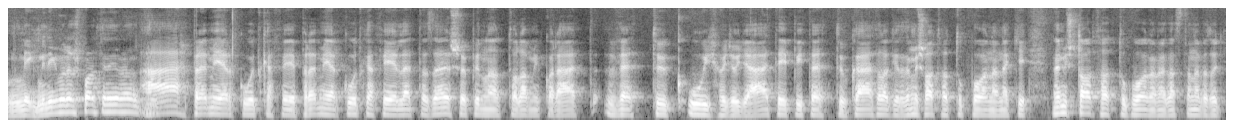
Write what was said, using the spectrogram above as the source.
Még mindig Vörös Parti néven? Á, Premier Kult Café. Premier Kult Café lett az első pillanattól, amikor átvettük úgy, hogy ugye átépítettük, átalakítottuk, nem is adhattuk volna neki, nem is tarthattuk volna meg azt a nevet, hogy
